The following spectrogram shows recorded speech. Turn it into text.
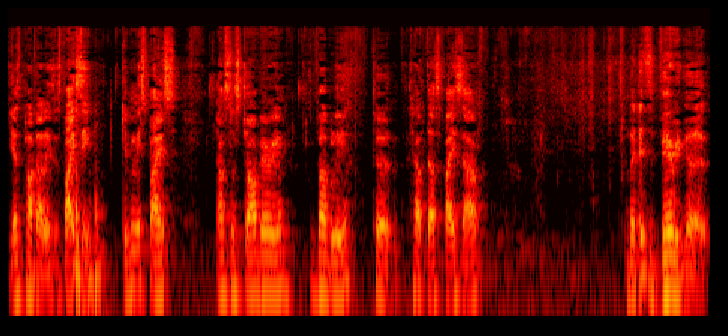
Yes, Potbellies. It's spicy. Giving me spice. I have some strawberry bubbly to help that spice out. But it's very good.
